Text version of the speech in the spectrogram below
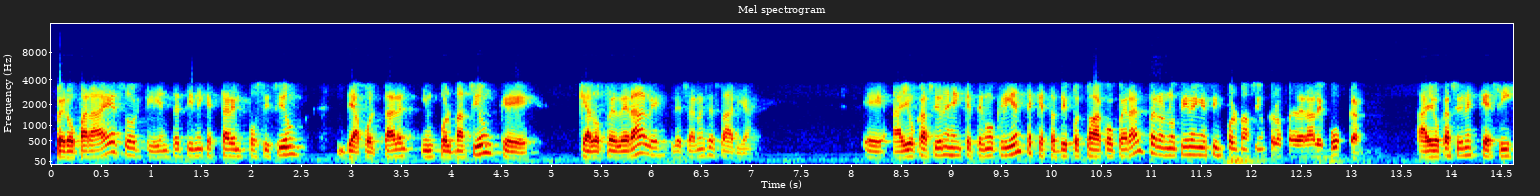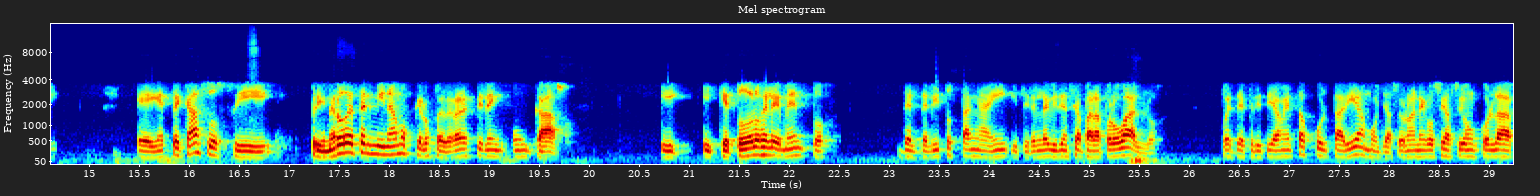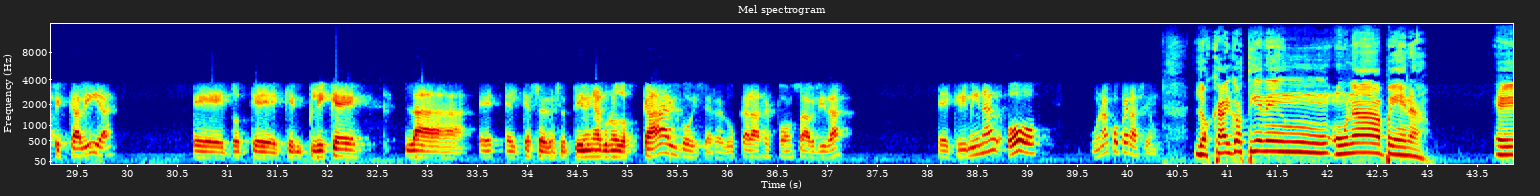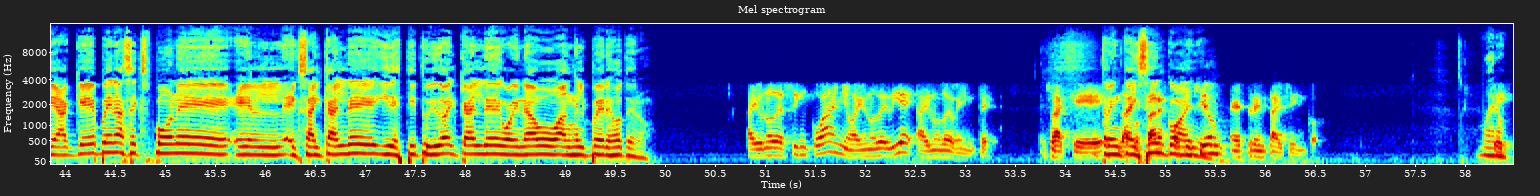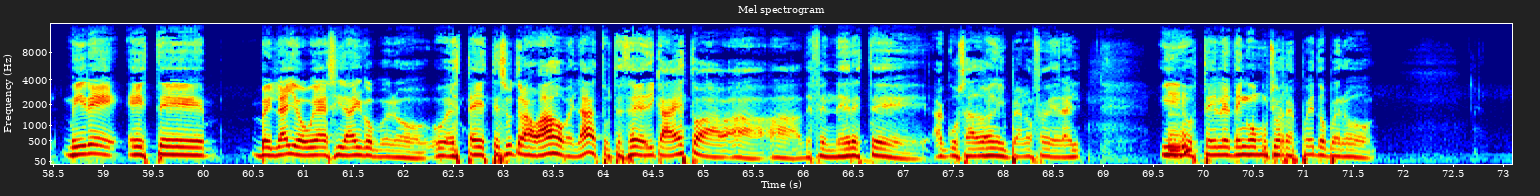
Pero para eso el cliente tiene que estar en posición de aportar información que, que a los federales les sea necesaria. Eh, hay ocasiones en que tengo clientes que están dispuestos a cooperar, pero no tienen esa información que los federales buscan. Hay ocasiones que sí. En este caso, si primero determinamos que los federales tienen un caso y, que todos los elementos del delito están ahí y tienen la evidencia para probarlo, pues definitivamente ocultaríamos ya sea una negociación con la fiscalía eh, que, que implique la, el, el que se desestimen algunos de los cargos y se reduzca la responsabilidad eh, criminal o una cooperación. Los cargos tienen una pena. Eh, ¿A qué pena se expone el exalcalde y destituido alcalde de Guaynabo, Ángel Pérez Otero? Hay uno de 5 años, hay uno de 10, hay uno de 20. O sea que 35 la total exposición es 35. Bueno, Sí. Mire, este, ¿verdad? Yo voy a decir algo, pero este, este es su trabajo, ¿verdad? Usted se dedica a esto, a, a- a defender este acusado en el plano federal. Y a Ujú. usted le tengo mucho respeto, pero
